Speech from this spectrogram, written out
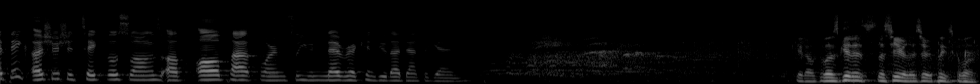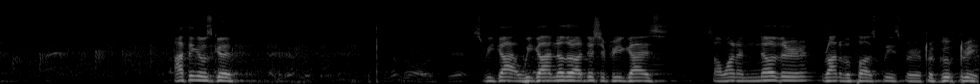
I think Usher should take those songs off all platforms so you never can do that dance again. Okay, no, let's get it. Let's hear it. Let's hear it, please. Come on. I think it was good. So we got we got another audition for you guys. So I want another round of applause, please, for, for group three.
